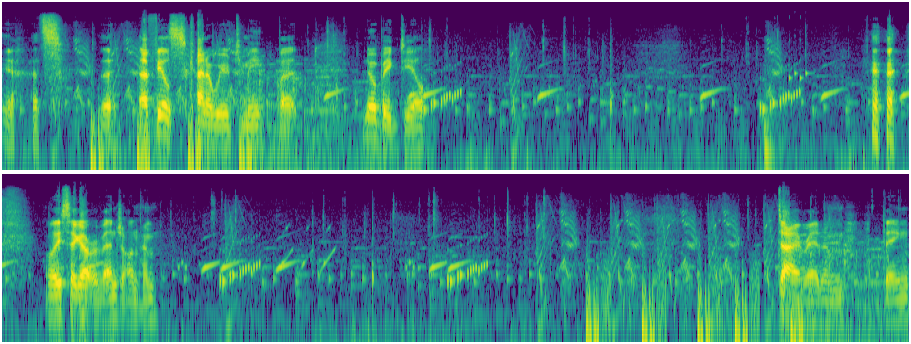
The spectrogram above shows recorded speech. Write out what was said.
Yeah, that's that feels kind of weird to me, but no big deal. at least I got revenge on him. die, random thing.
